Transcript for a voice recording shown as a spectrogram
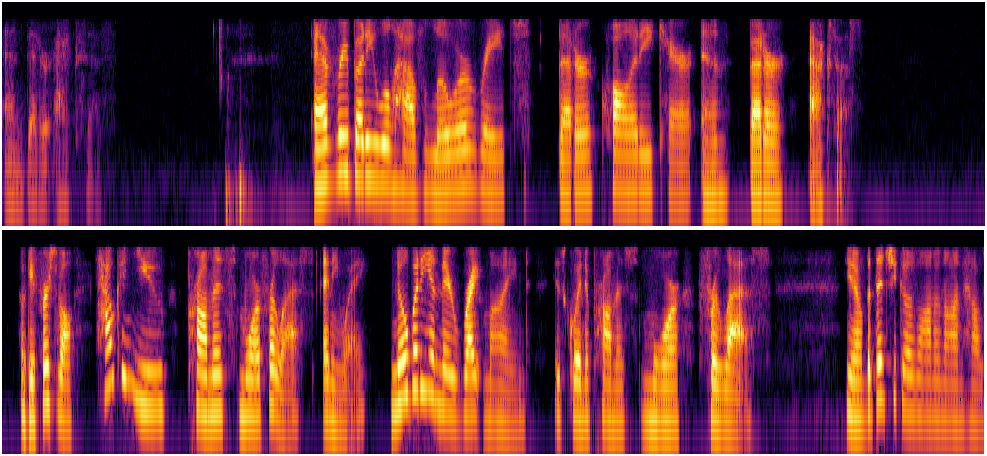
and better access. Everybody will have lower rates, better quality care, and better access. Okay, first of all, how can you promise more for less anyway? Nobody in their right mind is going to promise more for less. You know, but then she goes on and on how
